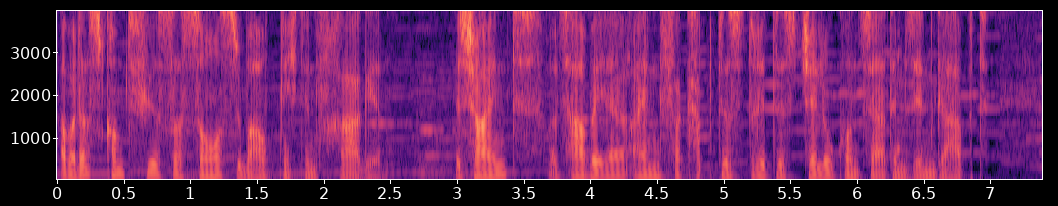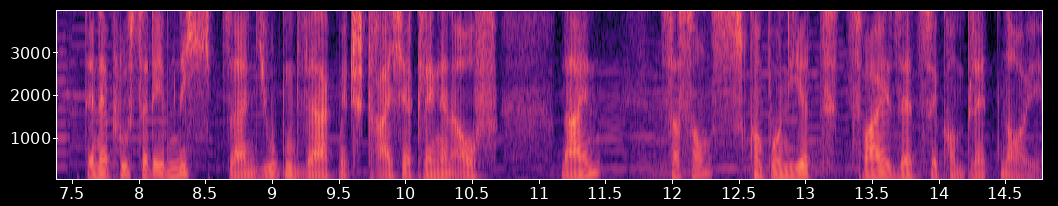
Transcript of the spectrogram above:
Aber das kommt für Sassons überhaupt nicht in Frage. Es scheint, als habe er ein verkapptes drittes Cellokonzert im Sinn gehabt, denn er plustert eben nicht sein Jugendwerk mit Streicherklängen auf. Nein, Sassons komponiert zwei Sätze komplett neu.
